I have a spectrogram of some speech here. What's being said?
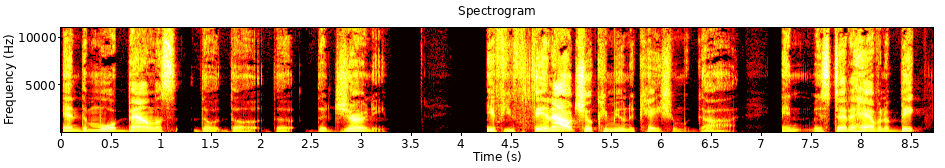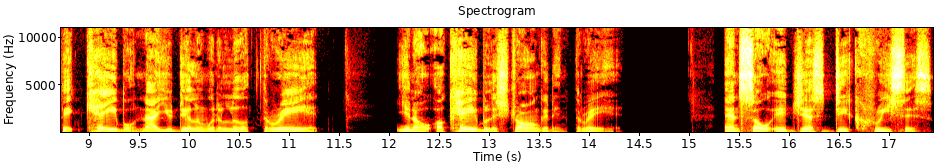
and the more balanced the the the the journey. If you thin out your communication with God, and instead of having a big thick cable, now you're dealing with a little thread. You know, a cable is stronger than thread, and so it just decreases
